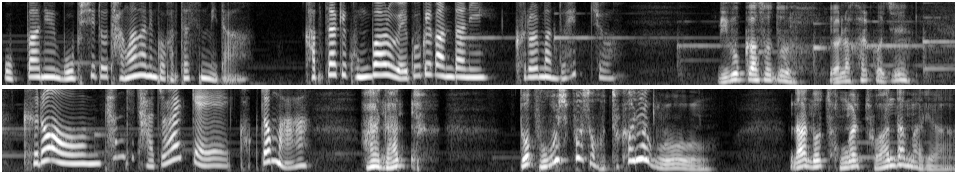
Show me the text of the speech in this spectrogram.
오빠는 몹시도 당황하는 것 같았습니다. 갑자기 공부하러 외국에 간다니 그럴 만도 했죠. 미국 가서도 연락할 거지? 그럼 편지 자주 할게. 걱정 마. 아, 나 너 보고 싶어서 어떡하냐고. 나 너 정말 좋아한단 말이야.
